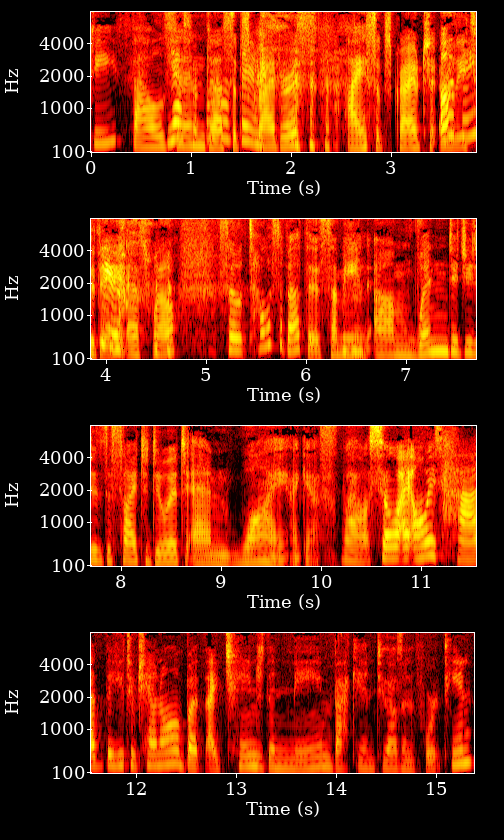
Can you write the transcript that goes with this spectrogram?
50,000 Yes, uh, subscribers. I subscribed Oh, early thank today you. as well. So tell us about this. I mean, Mm-hmm. um, when did you decide to do it and why, I guess? Wow. So I always had the YouTube channel, but I changed the name back in 2014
